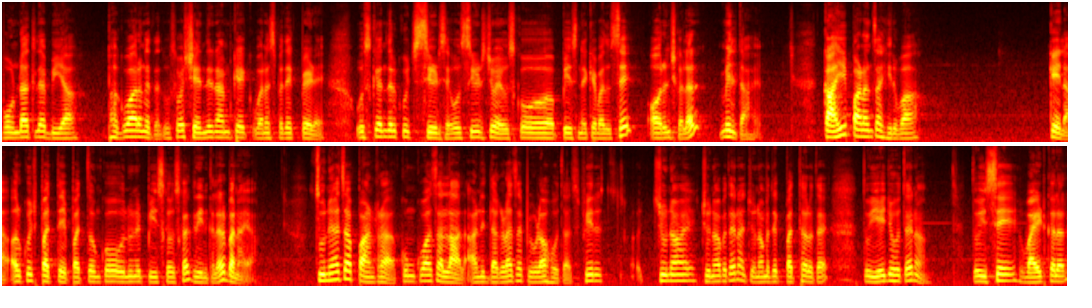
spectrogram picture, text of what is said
बोंडातल्या बिया, भगवा रंग था। उसके बाद शेंद्री नाम के एक वनस्पति, एक पेड़ है। उसके अंदर कुछ सीड्स है। वो सीड्स जो है, उसको पीसने के बाद उससे ऑरेंज कलर मिलता है। काही पानांचा हिरवा केला और कुछ पत्ते, पत्तों को उन्होंने पीस कर उसका ग्रीन कलर बनाया। चुन्याचा पांढरा, कुंकवाचा लाल आणि दगडाचा पिवड़ा होताच फिर चुना है, चुना पता है ना, चुना मतलब पत्थर होता है. तो ये जो होता है ना तो इससे वाइट कलर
